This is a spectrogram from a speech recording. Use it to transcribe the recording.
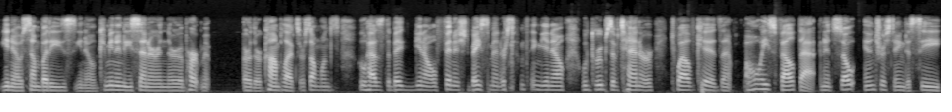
you know, somebody's, you know, community center in their apartment or their complex or someone's who has the big, you know, finished basement or something, you know, with groups of 10 or 12 kids. And I've always felt that. And it's so interesting to see,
